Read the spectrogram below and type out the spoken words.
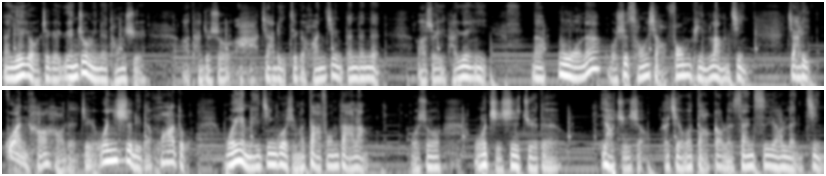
那也有这个原住民的同学啊，他就说啊，家里这个环境等等等啊，所以他愿意。那我呢，我是从小风平浪静。家里灌好好的这个温室里的花朵，我也没经过什么大风大浪。我说，我只是觉得要举手，而且我祷告了三次要冷静，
